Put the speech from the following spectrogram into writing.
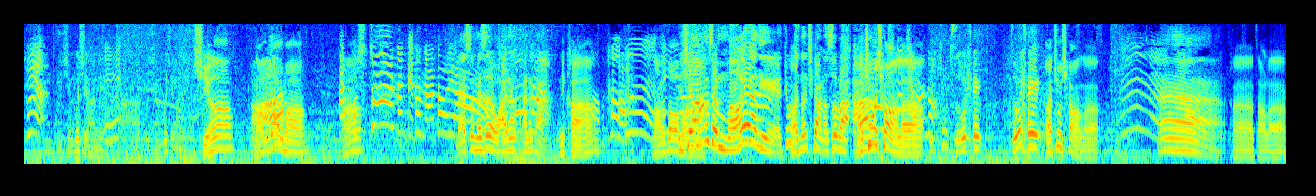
陈宇，你行不行啊你？哎啊，你行不行啊你？行啊，拿不到吗？哎，啊不，是这能给他拿到呀？没事没事，我还能还能砍。你打砍不套盾。拿得到吗？你抢什么呀你？就只能抢了是吧？啊，就抢了就只会 K，只会 K。啊，就抢了哎，啊，咋了？啊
